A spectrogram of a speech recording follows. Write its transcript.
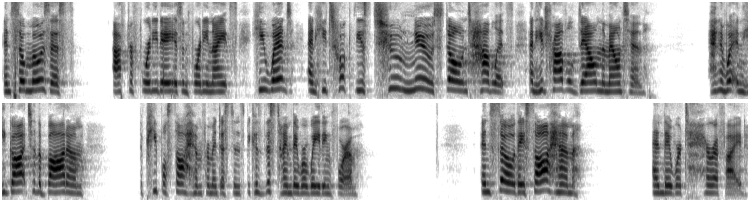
And so Moses, after 40 days and 40 nights, he went and he took these two new stone tablets and he traveled down the mountain. And when he got to the bottom, the people saw him from a distance because this time they were waiting for him. And so they saw him and they were terrified.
